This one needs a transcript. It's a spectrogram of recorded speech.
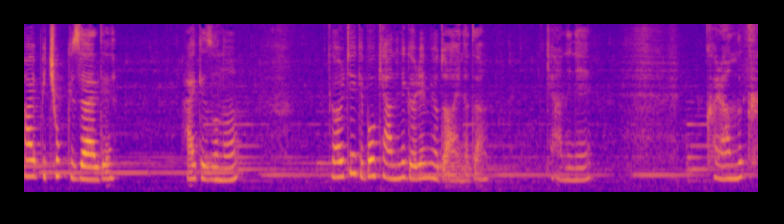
Halbuki çok güzeldi. Herkes onu gördüğü gibi o kendini göremiyordu aynada. Kendini karanlık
